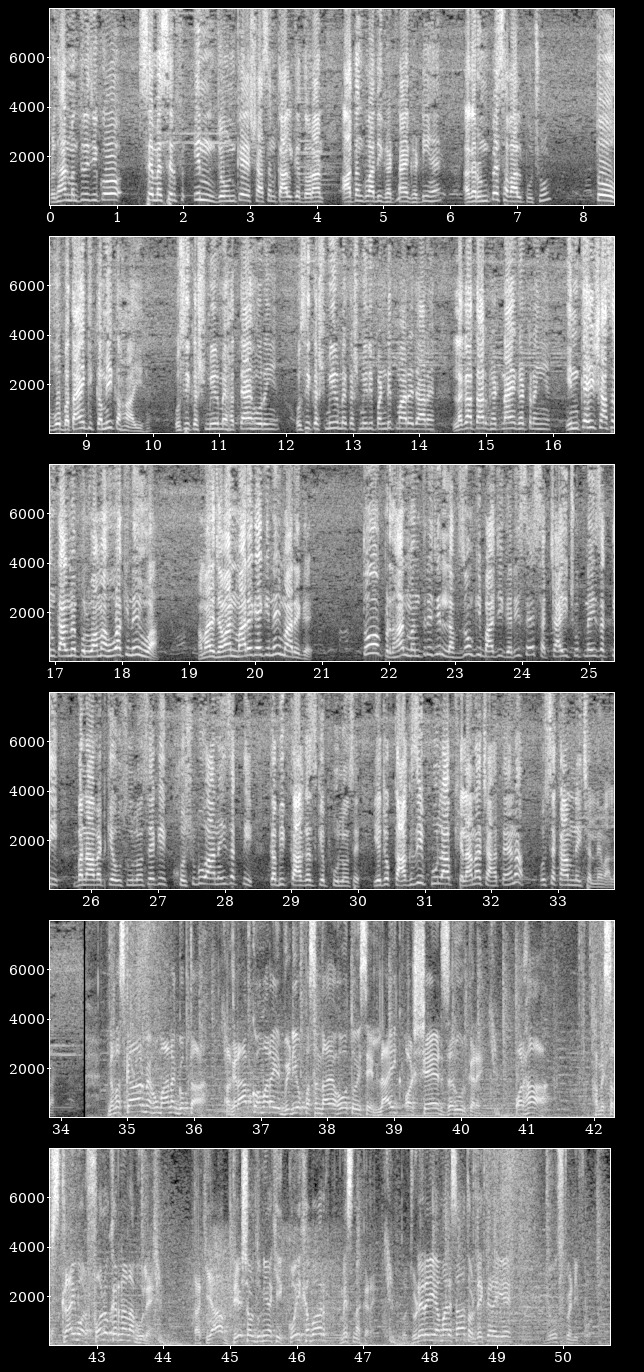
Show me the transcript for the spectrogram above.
प्रधानमंत्री जी को से मैं सिर्फ़ इन जो उनके शासनकाल के दौरान आतंकवादी घटनाएँ घटी हैं, अगर उन पे सवाल पूछूँ तो वो बताएँ कि कमी कहाँ आई है। उसी कश्मीर में हत्याएँ हो रही हैं, उसी कश्मीर में कश्मीरी पंडित मारे जा रहे हैं, लगातार घटनाएँ घट रही हैं। इनके ही शासनकाल में पुलवामा हुआ कि नहीं हुआ? हमारे जवान मारे गए कि नहीं मारे गए? तो प्रधानमंत्री जी, लफ्जों की बाजीगरी से सच्चाई छुप नहीं सकती, बनावट के उसूलों से कि खुशबू आ नहीं सकती, कभी कागज़ के फूलों से। ये जो कागज़ी फूल आप खिलाना चाहते हैं ना, उससे काम नहीं चलने वाला है। नमस्कार, मैं हूँ मानक गुप्ता। अगर आपको हमारा ये वीडियो पसंद आया हो तो इसे लाइक और शेयर ज़रूर करें। और हाँ हमें सब्सक्राइब और फॉलो करना ना भूलें, ताकि आप देश और दुनिया की कोई खबर मिस ना करें। तो जुड़े रहिए हमारे साथ और देखते रहिए न्यूज़ 24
